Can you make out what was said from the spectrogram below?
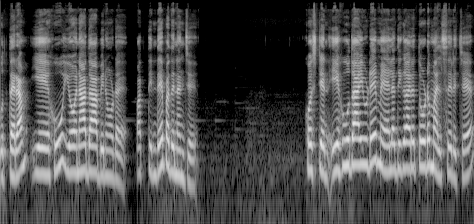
ഉത്തരം യേഹു യോനാദാബിനോട് പത്തിന്റെ പതിനഞ്ച്. ക്വസ്റ്റ്യൻ യഹൂദായുടെ മേലധികാരത്തോട് മത്സരിച്ച്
